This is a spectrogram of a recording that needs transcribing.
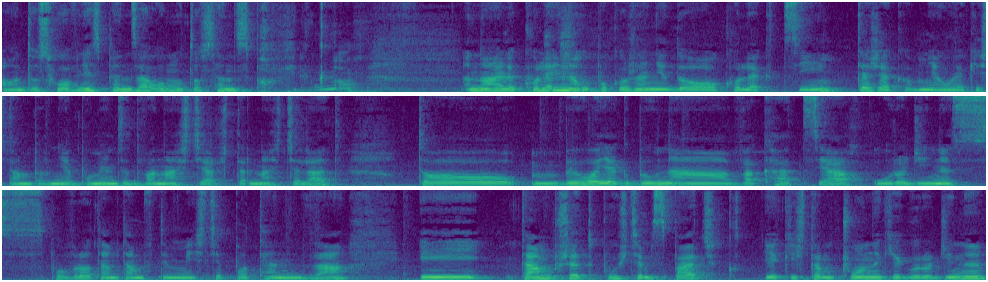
o, dosłownie spędzało mu to sen z powiek. No. No ale kolejne upokorzenie do kolekcji, też jak miał jakieś tam pewnie pomiędzy 12 a 14 lat, to było jak był na wakacjach u rodziny z powrotem tam w tym mieście Potenza i tam przed pójściem spać jakiś tam członek jego rodziny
